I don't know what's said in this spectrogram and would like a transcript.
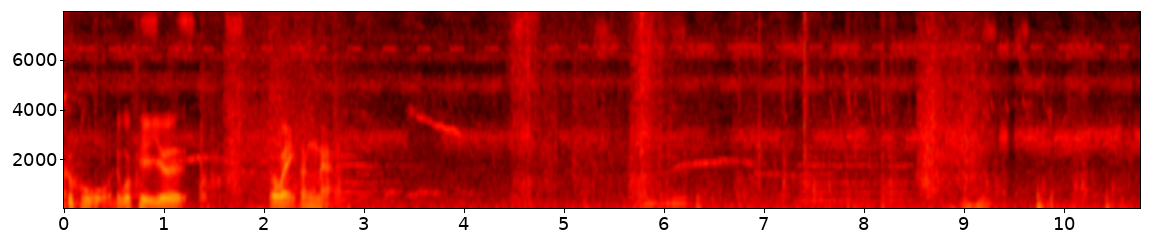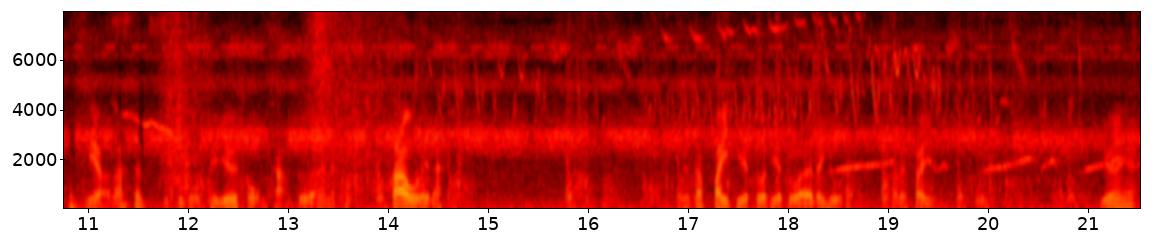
โอ้โห นึกว่า เพลเยอร์ระแวงตั้งนานอื้อหือเสี่ยวนะถ้าอิคุโเพลเยอร์โถมสามตัวนั่นแหละเศร้าเลยนะแต่ถ้าไฟทีละตัวทีละตัวได้อยู่ครับเราได้ไฟอยู่เยอะนะเนี่ย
